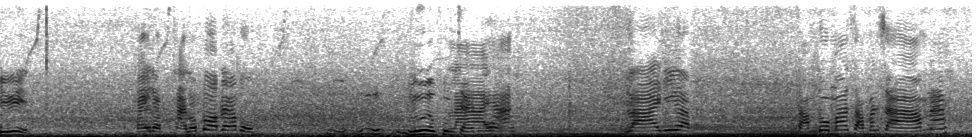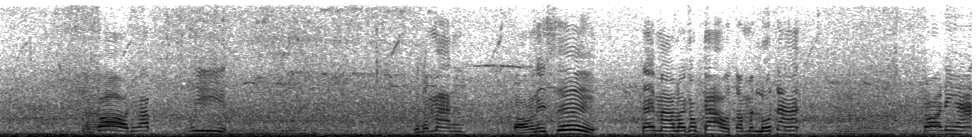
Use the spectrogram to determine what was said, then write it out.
พี่พี่ ไปแบบถ่ายรอบๆเลยครับผม รู้ว่าภูมิใจลายมากฮะลายนี่แบบสามโดมมาสามพันสามนะ แล้วก็นะครับที่คุณน้ำมัน ของเลเซอร์ได้มา 199 ตอนมันลดนะฮะ ก็นี่ฮะ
